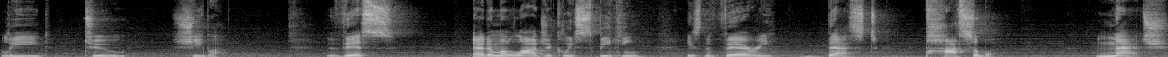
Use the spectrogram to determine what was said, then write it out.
lead to Sheba. This, etymologically speaking, is the very best possible match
